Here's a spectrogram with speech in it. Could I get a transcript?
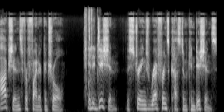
options for finer control. In addition, the strings reference custom conditions.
